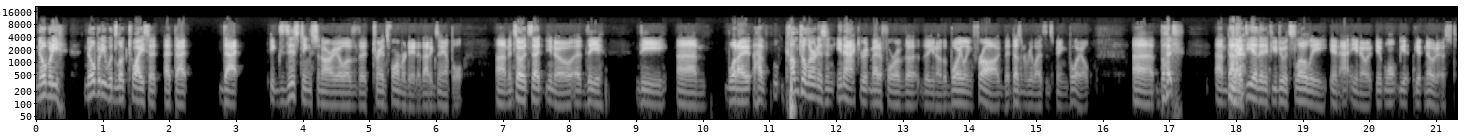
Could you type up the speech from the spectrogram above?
nobody nobody would look twice at, at that that existing scenario of the transformer data that example um, and so it's that you know uh, the the um, what I have come to learn is an inaccurate metaphor of the, the you know the boiling frog that doesn't realize it's being boiled uh, but um, that Yeah. idea that if you do it slowly and uh, you know it, it won't get, get noticed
